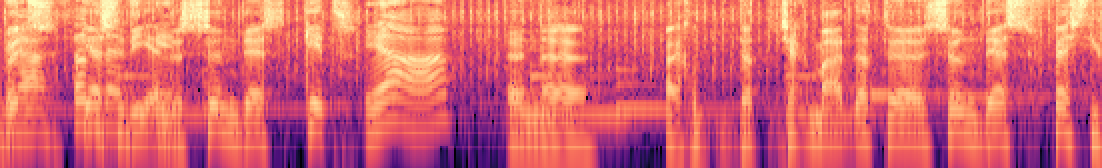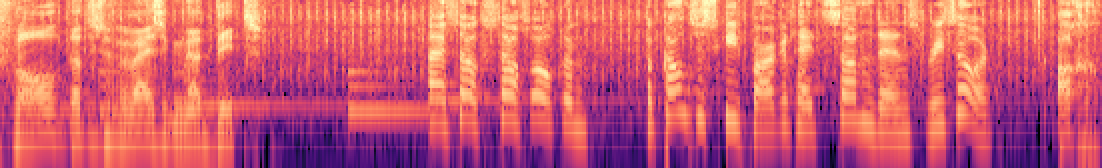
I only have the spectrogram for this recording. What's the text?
Butch Ja, Cassidy en de Sundance Kid. Ja, En nou ja, goed, dat, zeg maar, dat eh Sundance Festival, dat is een verwijzing naar dit. hij heeft ook zelfs ook een vakantieskipark. Het heet Sundance Resort. Ach,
